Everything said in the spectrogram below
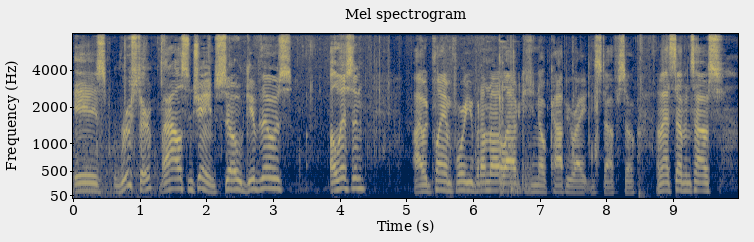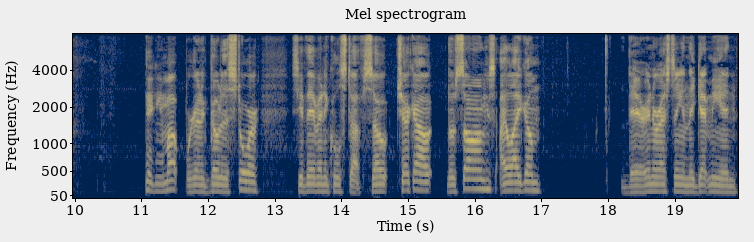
is Rooster by Alice in Chains. So give those a listen. I would play them for you, but I'm not allowed because you know copyright and stuff. So I'm at Stefan's house, picking them up. We're gonna go to the store, see if they have any cool stuff. So check out those songs. I like them. They're interesting and they get me in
